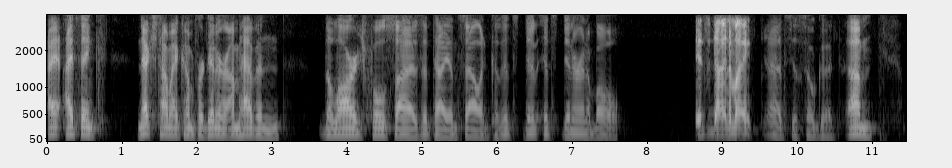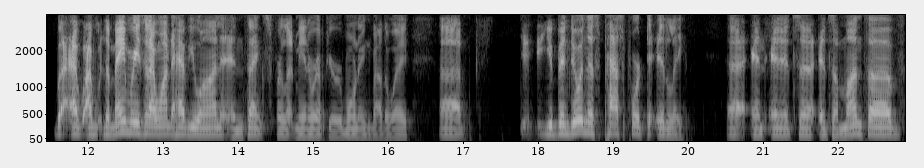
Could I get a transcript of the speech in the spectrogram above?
I, I think next time I come for dinner, I'm having the large, full size Italian salad because it's it's dinner in a bowl. It's dynamite. Yeah, it's just so good. Um, I, I, the main reason I wanted to have you on, and thanks for letting me interrupt your morning, by the way. Uh, you've been doing this passport to Italy, uh, and and it's a it's a month of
